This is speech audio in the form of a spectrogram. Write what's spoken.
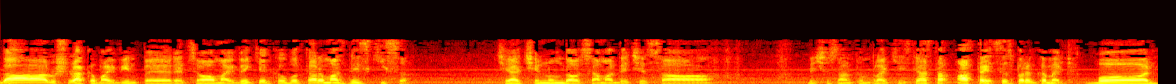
Da, nu știu dacă mai vin pe rețeaua mai veche, că văd că a rămas deschisă. Ceea ce nu-mi dau seama de ce s-a de ce s-a întâmplat chestia asta. Asta e, să sperăm că merge. Bun.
